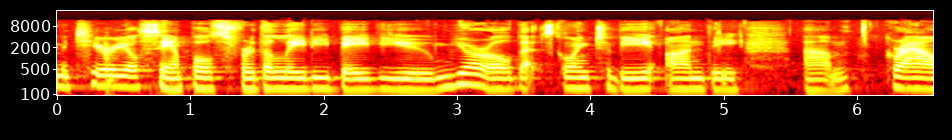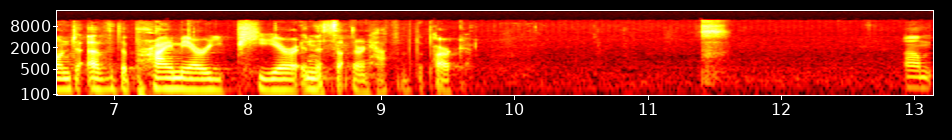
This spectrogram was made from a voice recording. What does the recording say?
material samples for the Lady Bayview mural that's going to be on the um, ground of the primary pier in the southern half of the park. Um,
